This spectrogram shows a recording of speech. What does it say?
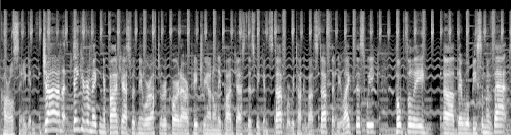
Carl Sagan. John, thank you for making a podcast with me. We're off to record our Patreon only podcast this week in stuff where we talk about stuff that we liked this week. Hopefully, uh, there will be some of that.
